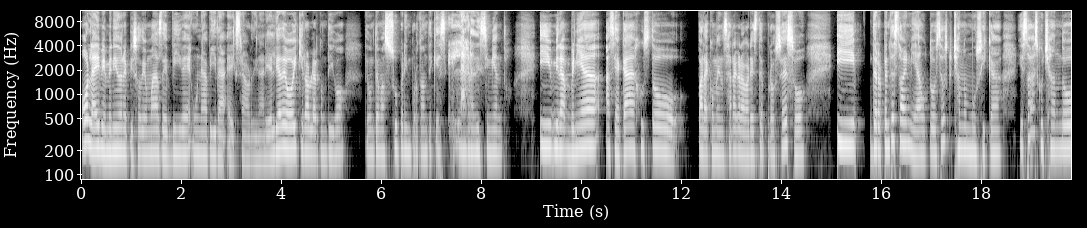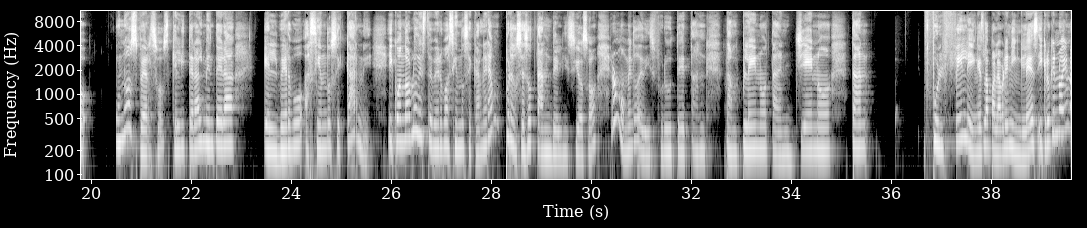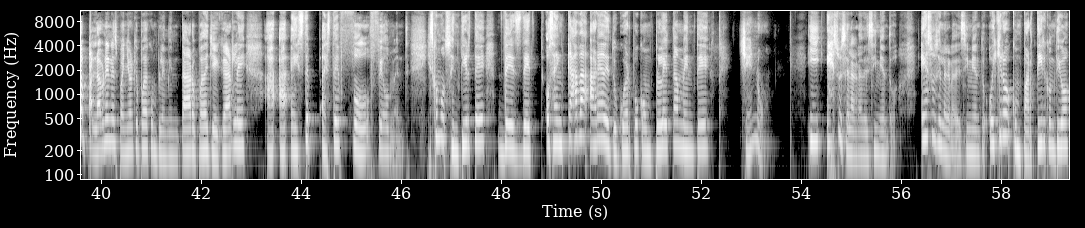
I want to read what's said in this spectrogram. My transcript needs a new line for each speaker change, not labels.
Hola y bienvenido a un episodio más de Vive una vida extraordinaria. El día de hoy quiero hablar contigo de un tema súper importante que es el agradecimiento. Y mira, venía hacia acá justo para comenzar a grabar este proceso y de repente estaba en mi auto, estaba escuchando música y estaba escuchando unos versos que literalmente era el verbo haciéndose carne. Y cuando hablo de este verbo haciéndose carne, era un proceso tan delicioso, era un momento de disfrute tan, tan pleno, tan lleno, tan fulfilling es la palabra en inglés y creo que no hay una palabra en español que pueda complementar o pueda llegarle a, este, a este fulfillment. Es como sentirte desde, o sea, en cada área de tu cuerpo completamente lleno. Y eso es el agradecimiento. Eso es el agradecimiento. Hoy quiero compartir contigo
